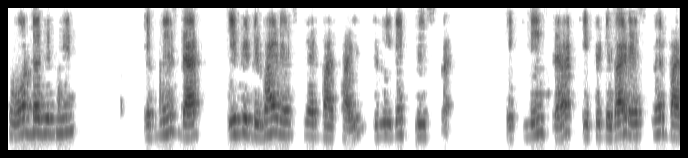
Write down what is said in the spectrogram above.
So what does it mean? It means that if you divide a square by 5, you will get b square. It means that if you divide a square by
